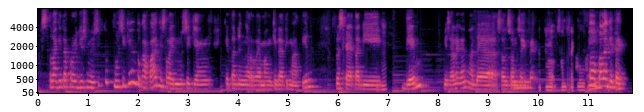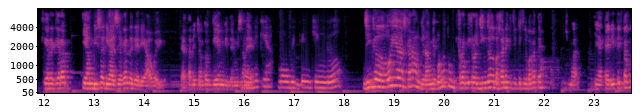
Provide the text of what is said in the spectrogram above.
setelah kita produce musik tuh musiknya untuk apa aja selain musik yang kita dengar emang kita nikmatin, terus kayak tadi Mhm. game misalnya kan ada sound-sound Mhm. effect Atau soundtrack movie. atau apalagi teh kira-kira yang bisa dihasilkan dari DAW gitu. Kayak tadi contoh game gitu ya misalnya. Banyak ya mau bikin jingle. Jingle, oh iya sekarang lagi rame banget tuh mikro-mikro jingle bahkan yang kecil-kecil banget ya. Cuma ya kayak di TikTok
